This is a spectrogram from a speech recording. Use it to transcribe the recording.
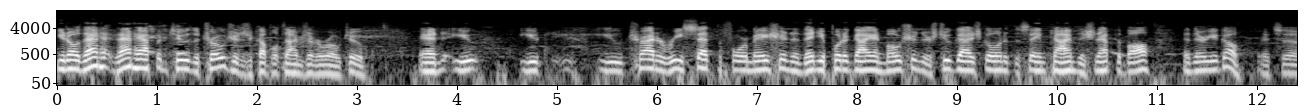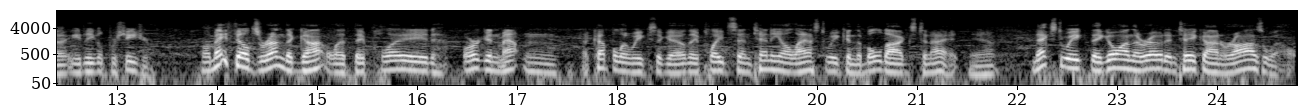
You know that that happened to the Trojans a couple of times in a row too, and you you you try to reset the formation and then you put a guy in motion. There's two guys going at the same time. They snap the ball, and there you go. It's a illegal procedure. Well, Mayfield's run the gauntlet. They played Organ Mountain a couple of weeks ago. They played Centennial last week and the Bulldogs tonight. Yeah. Next week, they go on the road and take on Roswell.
